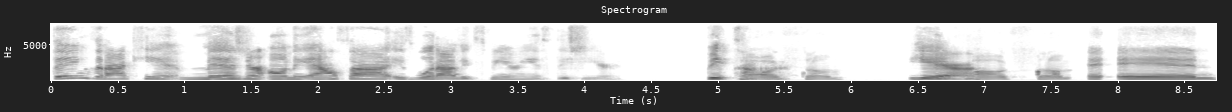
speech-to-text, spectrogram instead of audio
things that I can't measure on the outside is what I've experienced this year. Big time. Awesome. Yeah. Awesome. And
